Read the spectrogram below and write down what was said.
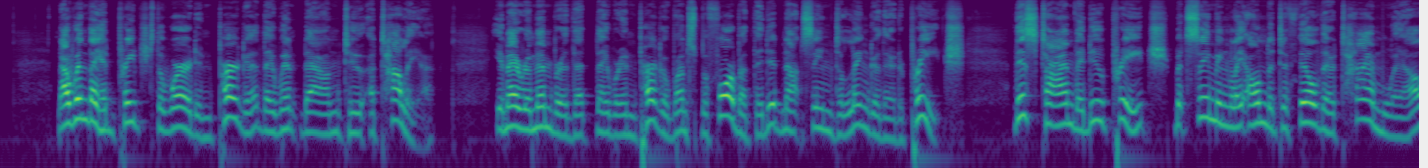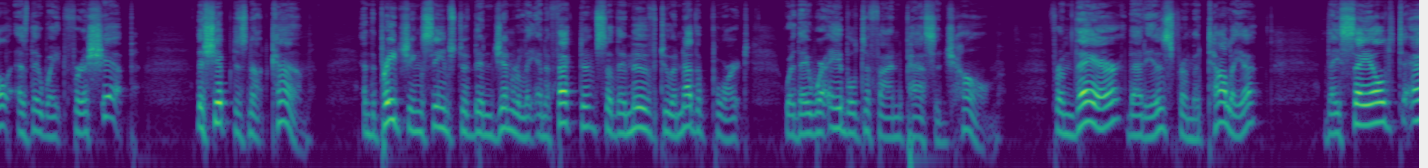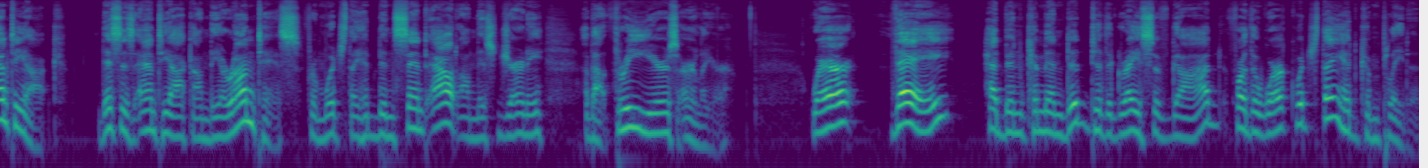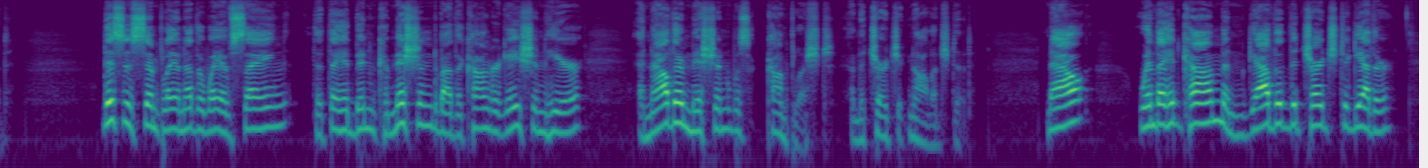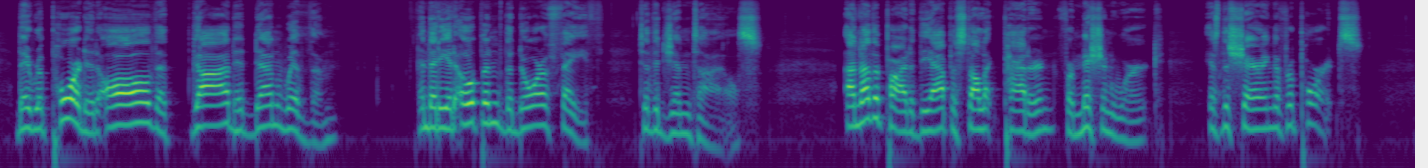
Now, when they had preached the word in Perga, they went down to Attalia. You may remember that they were in Perga once before, but they did not seem to linger there to preach. This time they do preach, but seemingly only to fill their time well as they wait for a ship. The ship does not come, and the preaching seems to have been generally ineffective, so they moved to another port where they were able to find passage home. From there, that is, from Attalia, they sailed to Antioch. This is Antioch on the Orontes, from which they had been sent out on this journey about three years earlier, where they had been commended to the grace of God for the work which they had completed. This is simply another way of saying that they had been commissioned by the congregation here, and now their mission was accomplished, and the church acknowledged it. Now, when they had come and gathered the church together, they reported all that God had done with them, and that He had opened the door of faith to the Gentiles. Another part of the apostolic pattern for mission work is the sharing of reports.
